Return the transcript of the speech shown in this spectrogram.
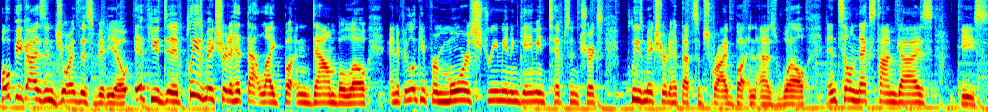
Hope you guys enjoyed this video. If you did, please make sure to hit that like button down below. And if you're looking for more streaming and gaming tips and tricks, please make sure to hit that subscribe button as well. Until next time, guys, peace.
